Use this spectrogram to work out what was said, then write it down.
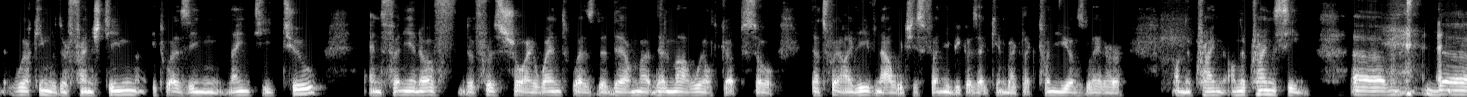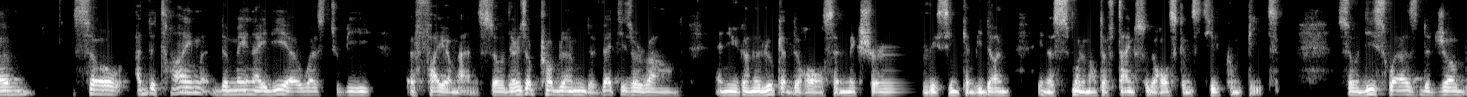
working with the French team, it was in 92. And funny enough, the first show I went was the Del Mar, Delmar World Cup. So that's where I live now, which is funny because I came back like 20 years later on the crime, on the crime scene. Um, the, so at the time, the main idea was to be a fireman. So there's a problem, the vet is around, and you're going to look at the horse and make sure everything can be done in a small amount of time so the horse can still compete. So this was the job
